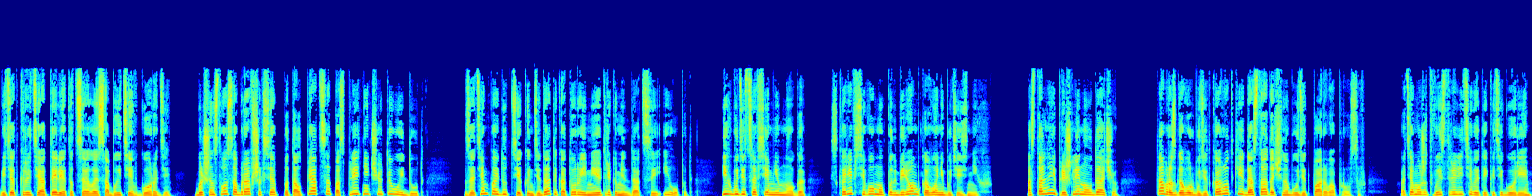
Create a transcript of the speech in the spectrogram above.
Ведь открытие отеля — это целое событие в городе. Большинство собравшихся потолпятся, посплетничают и уйдут. Затем пойдут те кандидаты, которые имеют рекомендации и опыт. Их будет совсем немного. Скорее всего, мы подберем кого-нибудь из них. Остальные пришли на удачу. Там разговор будет короткий, достаточно будет пары вопросов. Хотя, может, выстрелите в этой категории.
